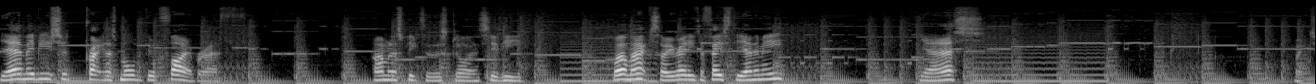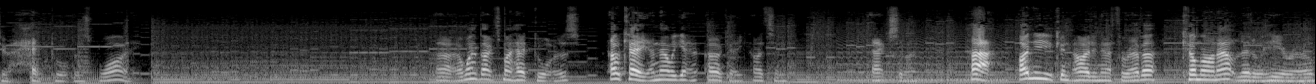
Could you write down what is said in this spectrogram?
Yeah, maybe you should practice more with your fire breath. I'm gonna speak to this guy and see if he... Well, Max, are you ready to face the enemy? Yes. Went to headquarters. Why? Uh, I went back to my headquarters. Okay, and now we get... Okay, I see. Excellent. Ha! I knew you couldn't hide in there forever. Come on out, little hero.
